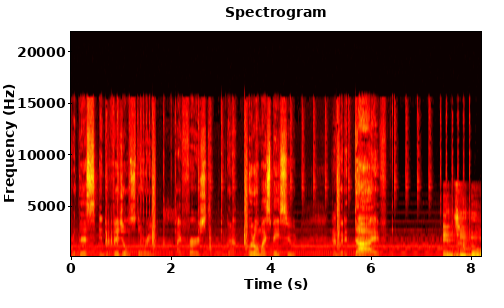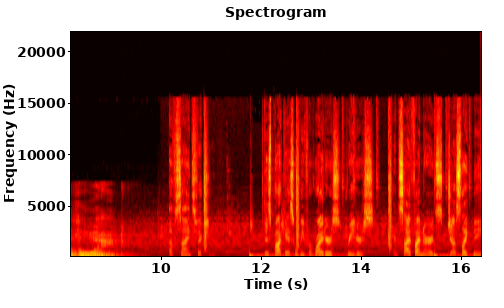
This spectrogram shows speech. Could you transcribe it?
for this individual story, I first am gonna put on my spacesuit and I'm gonna dive Into the void. of science fiction. This podcast will be for writers, readers, and sci fi nerds just like me.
